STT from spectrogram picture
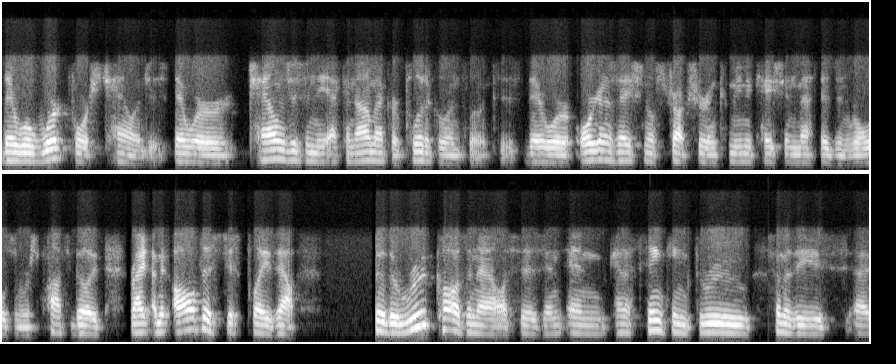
There were workforce challenges. There were challenges in the economic or political influences. There were organizational structure and communication methods and roles and responsibilities, right? I mean, all this just plays out. So the root cause analysis and, and kind of thinking through some of these uh,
